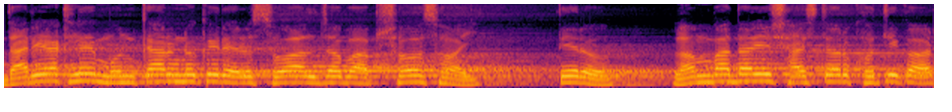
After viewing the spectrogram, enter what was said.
দাড়ি রাখলে মুনকার নকিরের সোয়াল জবাব সহজ হয়। তেরো, লম্বা দাড়ি স্বাস্থ্যর ক্ষতিকর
